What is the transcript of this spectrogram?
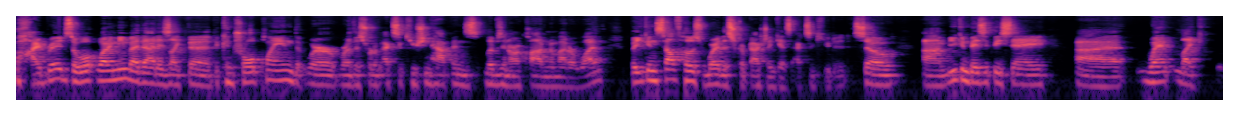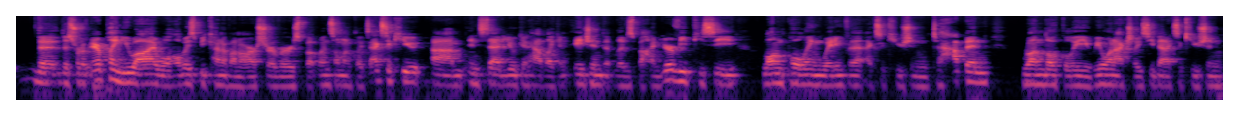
hybrid. So what, what i mean by that is like the the control plane that where where the sort of execution happens lives in our cloud no matter what but you can self-host where the script actually gets executed. So um, you can basically say uh, when like the, the sort of airplane UI will always be kind of on our servers, but when someone clicks execute, um, instead you can have like an agent that lives behind your VPC, long polling, waiting for that execution to happen, run locally. We won't actually see that execution,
